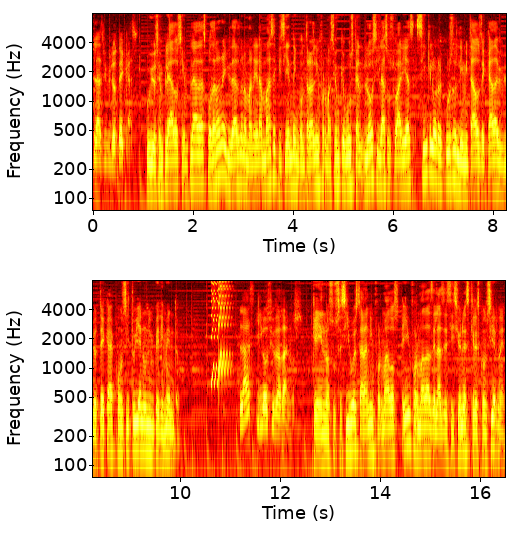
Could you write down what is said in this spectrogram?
Las bibliotecas, cuyos empleados y empleadas podrán ayudar de una manera más eficiente a encontrar la información que buscan los y las usuarias sin que los recursos limitados de cada biblioteca constituyan un impedimento las y los ciudadanos, que en lo sucesivo estarán informados e informadas de las decisiones que les conciernen,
